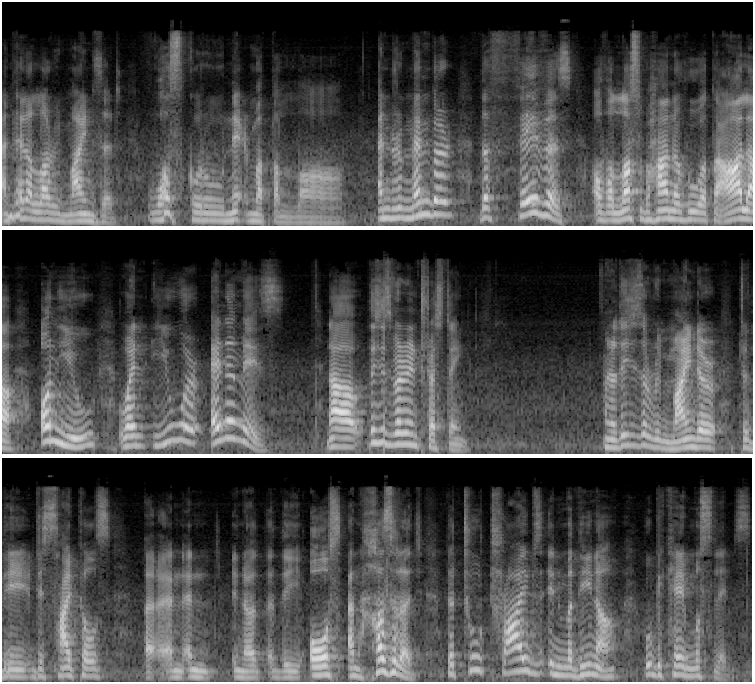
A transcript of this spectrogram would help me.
And then Allah reminds it, Waskuru ni'matullah. And remember the favors of Allah subhanahu wa ta'ala on you when you were enemies. Now, this is very interesting. You know, this is a reminder to the disciples uh, and, and you know, the Aus and Khazraj, the two tribes in Medina who became Muslims.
